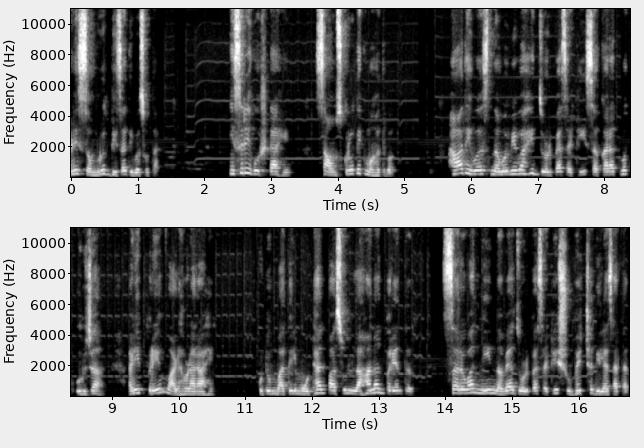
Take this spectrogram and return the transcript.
आणि समृद्धीचा दिवस होता. तिसरी गोष्ट आहे सांस्कृतिक महत्त्व हा दिवस नवविवाहित जोडप्यासाठी सकारात्मक ऊर्जा आणि प्रेम वाढवणारा आहे. कुटुंबातील मोठ्यांपासून लहानांपर्यंत सर्वांनी नव्या जोडप्यासाठी शुभेच्छा दिल्या जातात.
